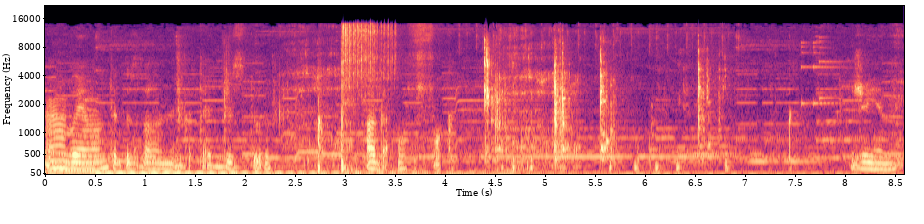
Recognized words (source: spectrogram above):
A, bo ja mam tego zwalonego, tak bez dur. Aga, o oh, fuck. Żyjemy.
